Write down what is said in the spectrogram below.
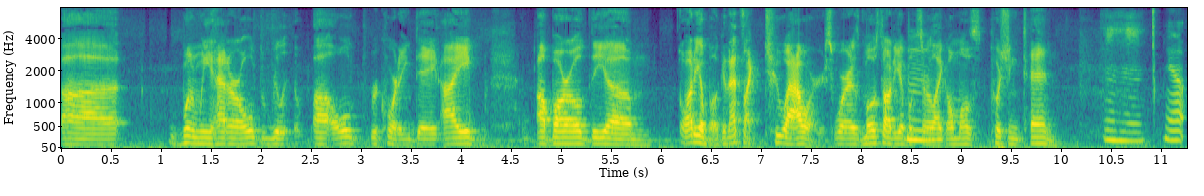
uh, when we had our old really, uh, old recording date, I, I borrowed the um, audiobook, and that's like two hours, whereas most audiobooks are like almost pushing ten. Yep.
